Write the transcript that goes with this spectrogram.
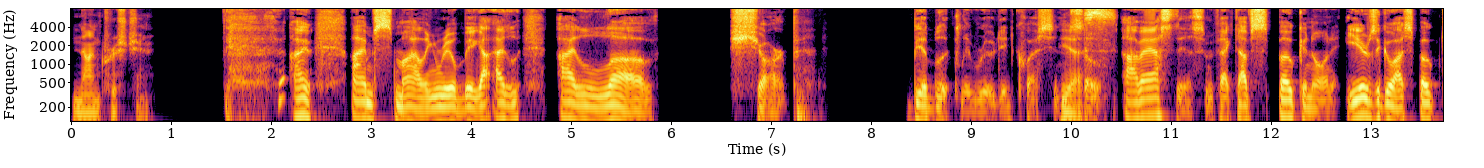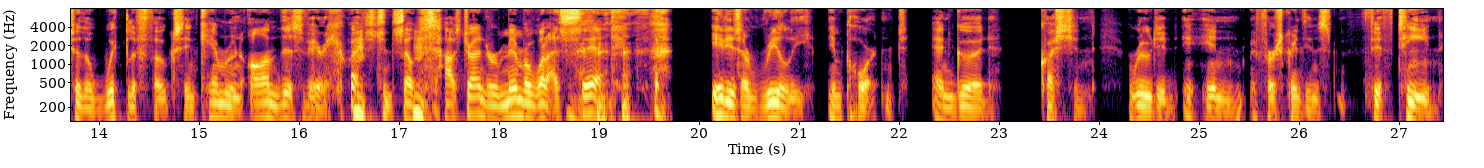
non Christian? I, I'm smiling real big. I, I, I love sharp biblically rooted questions. Yes. So I've asked this. In fact, I've spoken on it. Years ago, I spoke to the Wycliffe folks in Cameroon on this very question. so I was trying to remember what I said. it is a really important and good question rooted in 1 Corinthians 15.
